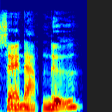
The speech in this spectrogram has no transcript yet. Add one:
xe đạp nữ.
